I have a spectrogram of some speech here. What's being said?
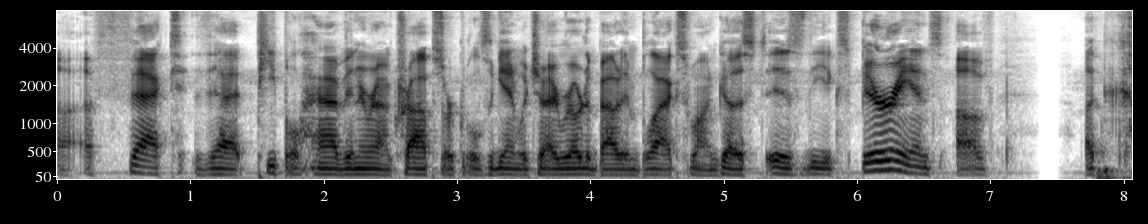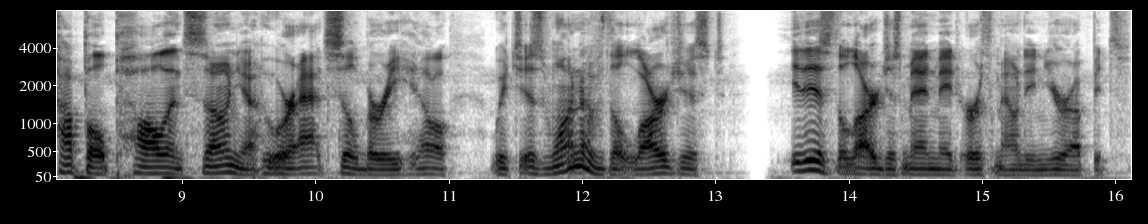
uh, effect that people have in around crop circles, again, which I wrote about in Black Swan Ghost, is the experience of a couple, Paul and Sonia, who are at Silbury Hill, which is one of the largest. It is the largest man-made earth mound in Europe. It's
